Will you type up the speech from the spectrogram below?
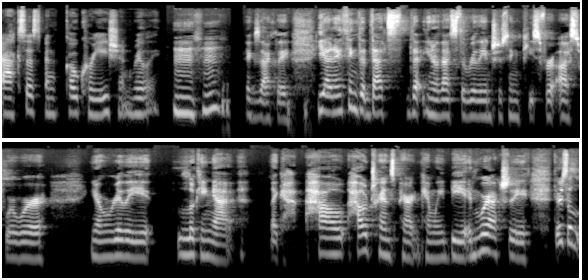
access and co-creation really. Mm-hmm. Exactly. Yeah. And I think that that's that, you know, that's the really interesting piece for us where we're, you know, really looking at like how how transparent can we be? And we're actually there's a,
